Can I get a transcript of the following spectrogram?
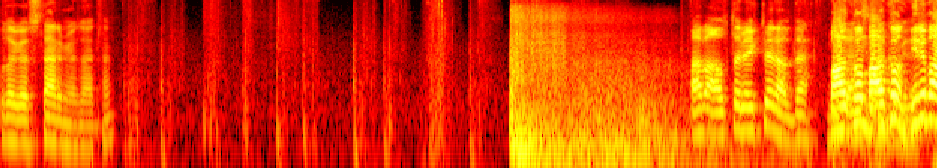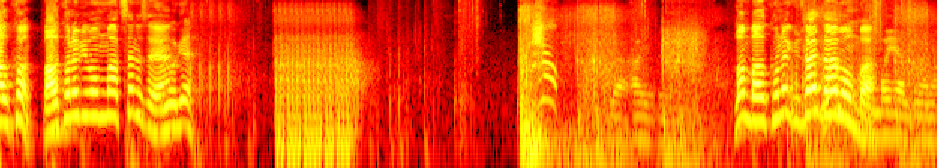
Bu da göstermiyor zaten. Abi altta bekliyor herhalde. Balkon balkon. Biri balkon. Balkona bir bomba atsanıza ya. Gel. Help! Ya hayır. ya. Lan balkona güzel daha bomba. Bomba geldi bana.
